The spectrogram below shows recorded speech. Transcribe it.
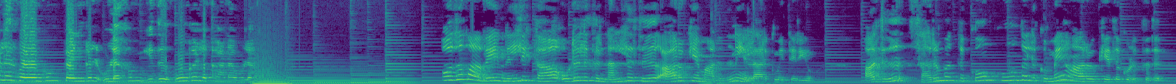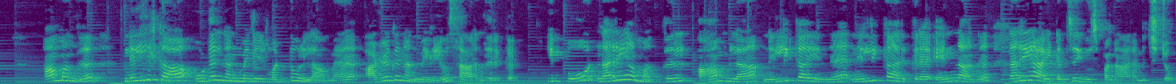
மாமலர் வழங்கும் பெண்கள் உலகம் இது உங்களுக்கான உலகம். பொதுவாவே நெல்லிக்காய் உடலுக்கு நல்லது ஆரோக்கியமானதுன்னு எல்லாருக்குமே தெரியும். அது சருமத்துக்கும் கூந்தலுக்குமே ஆரோக்கியத்தை கொடுக்குது. ஆமாங்க நெல்லிக்காய் உடல் நன்மைகள் மட்டும் இல்லாம அழகு நன்மைகளையும் சார்ந்து இருக்கு இப்போ நிறைய மக்கள் ஆம்லா நெல்லிக்காய் எண்ணெய் நெல்லிக்காய் இருக்கிற எண்ணான்னு நிறைய ஐட்டம்ஸை யூஸ் பண்ண ஆரம்பிச்சிட்டோம்.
